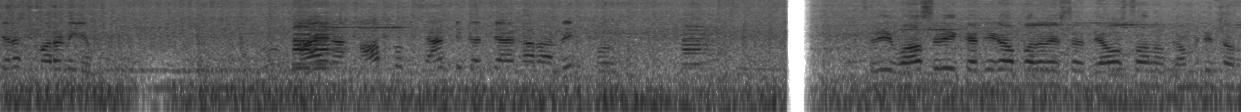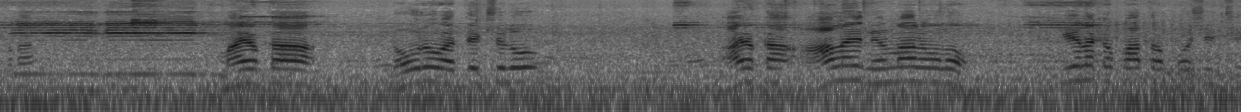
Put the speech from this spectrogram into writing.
చిరస్మరణీయం. ఆయన ఆత్మకు శాంతి గత్యాగారాన్ని కోరుకుంటున్నాను శ్రీ వాసవి కన్యకా పరమేశ్వర దేవస్థానం కమిటీ తరఫున మా యొక్క గౌరవ అధ్యక్షులు ఆ యొక్క ఆలయ నిర్మాణంలో కీలక పాత్ర పోషించి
